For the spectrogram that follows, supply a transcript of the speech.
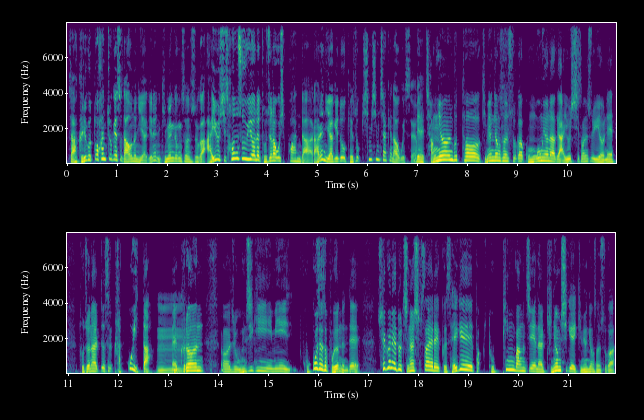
자, 그리고 또 한쪽에서 나오는 이야기는 김연경 선수가 IOC 선수위원회 도전하고 싶어 한다라는 이야기도 계속 심심치 않게 나오고 있어요. 네, 작년부터 김연경 선수가 공공연하게 IOC 선수위원회 도전할 뜻을 갖고 있다. 음. 네, 그런 어, 좀 움직임이 곳곳에서 보였는데 최근에도 지난 14일에 그 세계 도핑 방지의 날 기념식에 김연경 선수가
